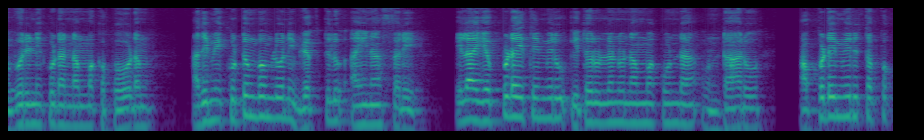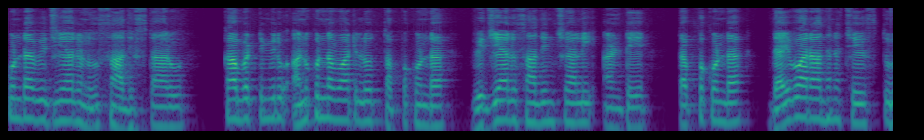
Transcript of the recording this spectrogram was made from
ఎవ్వరిని కూడా నమ్మకపోవడం అది మీ కుటుంబంలోని వ్యక్తులు అయినా సరే ఇలా ఎప్పుడైతే మీరు ఇతరులను నమ్మకుండా ఉంటారో అప్పుడే మీరు తప్పకుండా విజయాలను సాధిస్తారు. కాబట్టి మీరు అనుకున్న వాటిలో తప్పకుండా విజయాలు సాధించాలి అంటే తప్పకుండా దైవారాధన చేస్తూ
